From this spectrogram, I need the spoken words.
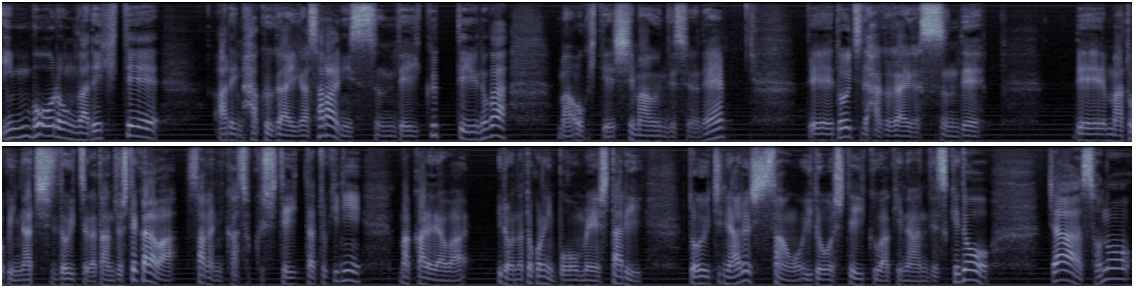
陰謀論ができてある意味迫害がさらに進んでいくっていうのが、まあ、起きてしまうんですよね。でドイツで迫害が進んでで、まあ、特にナチスドイツが誕生してからはさらに加速していった時に、まあ、彼らはいろんなところに亡命したりドイツにある資産を移動していくわけなんですけどじゃあその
